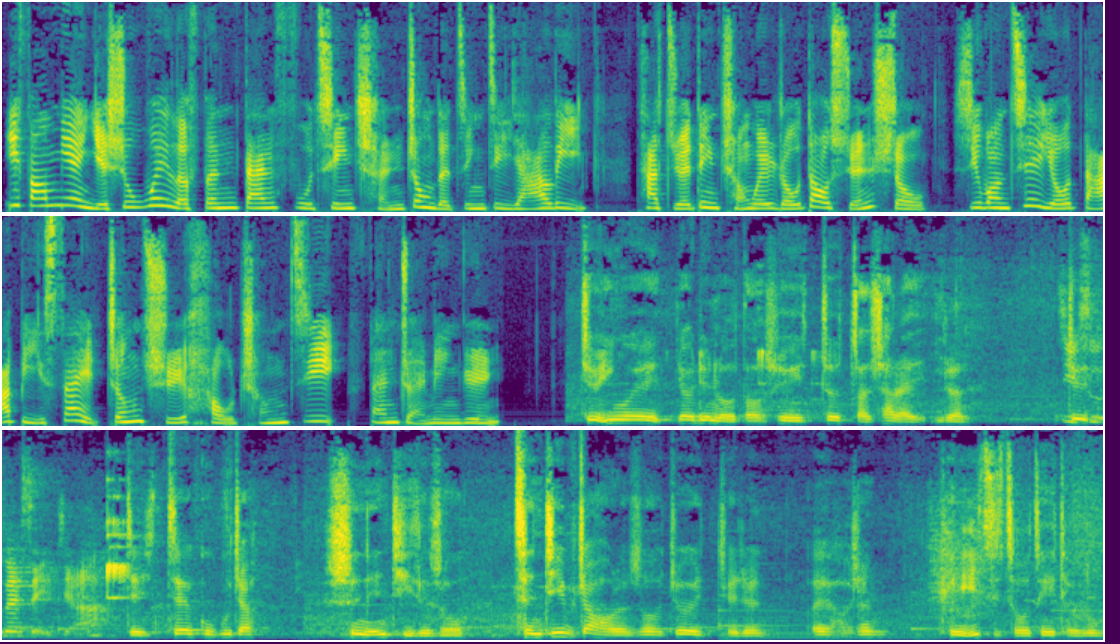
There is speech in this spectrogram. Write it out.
一方面也是为了分担父亲沉重的经济压力，他决定成为柔道选手，希望借由打比赛争取好成绩，翻转命运。就因为要练柔道，所以就转下来一人。寄宿在谁家？对，在姑姑家。四年级的时候，成绩比较好的时候，就会觉得，哎，好像可以一直走这一条路。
